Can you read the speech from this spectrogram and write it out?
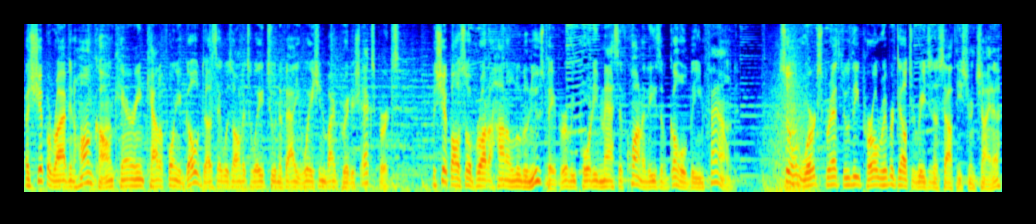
a ship arrived in Hong Kong carrying California gold dust that was on its way to an evaluation by British experts. The ship also brought a Honolulu newspaper reporting massive quantities of gold being found. Soon, word spread through the Pearl River Delta region of southeastern China,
